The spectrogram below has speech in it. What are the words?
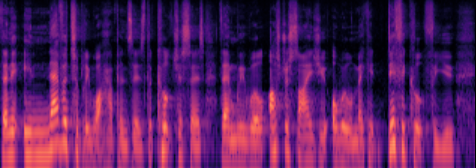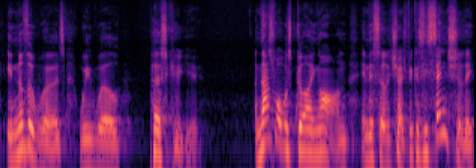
then it, inevitably what happens is the culture says, then we will ostracize you or we will make it difficult for you. In other words, we will persecute you. And that's what was going on in this early church because essentially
